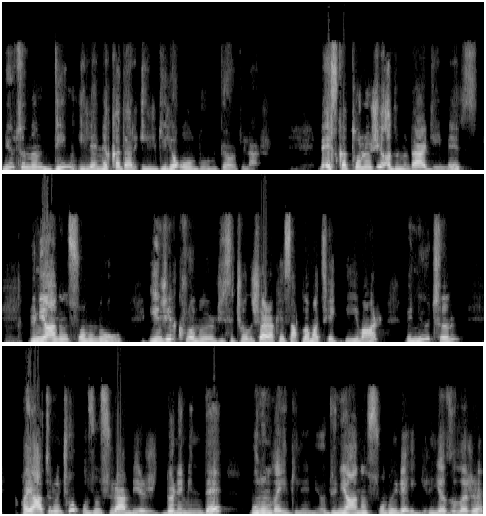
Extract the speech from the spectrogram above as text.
Newton'un din ile ne kadar ilgili olduğunu gördüler. Ve eskatoloji adını verdiğimiz dünyanın sonunu İncil kronolojisi çalışarak hesaplama tekniği var ve Newton hayatının çok uzun süren bir döneminde bununla ilgileniyor. Dünyanın sonuyla ilgili yazıları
